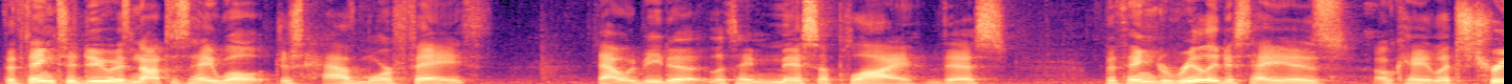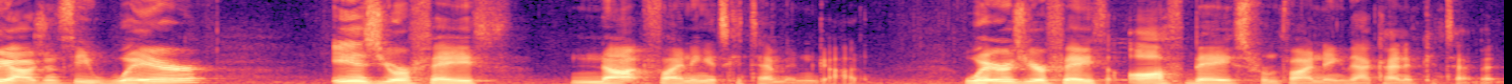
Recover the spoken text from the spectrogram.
the thing to do is not to say, well, just have more faith. That would be to, let's say, misapply this. The thing to really to say is, okay, let's triage and see where is your faith not finding its contentment in God? Where's your faith off base from finding that kind of contentment?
